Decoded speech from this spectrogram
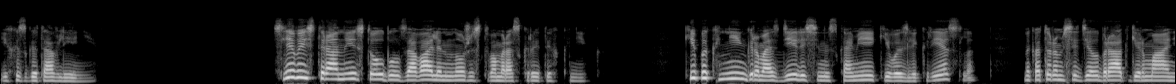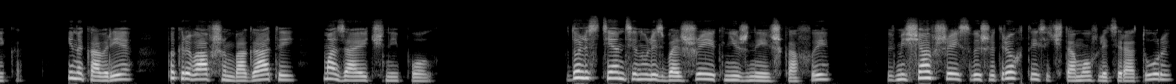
их изготовления. С левой стороны стол был завален множеством раскрытых книг. Кипы книг громоздились и на скамейке возле кресла, на котором сидел брат Германика, и на ковре, покрывавшем богатый мозаичный пол. Вдоль стен тянулись большие книжные шкафы, вмещавшие свыше трех тысяч томов литературы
